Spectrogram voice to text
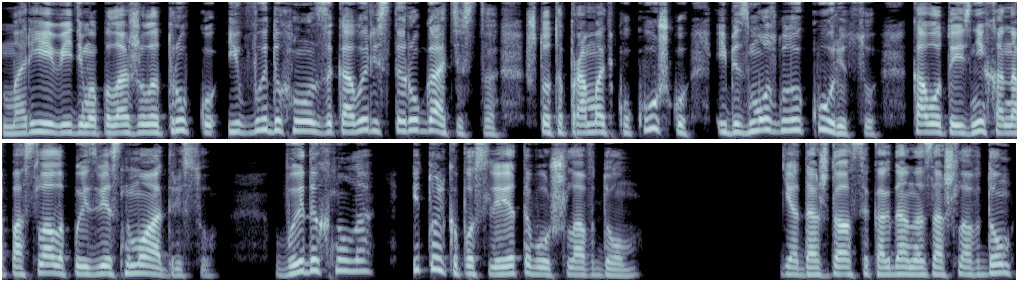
Мария, видимо, положила трубку и выдохнула заковыристое ругательство, что-то про мать-кукушку и безмозглую курицу, кого-то из них она послала по известному адресу. Выдохнула и только после этого ушла в дом. Я дождался, когда она зашла в дом,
